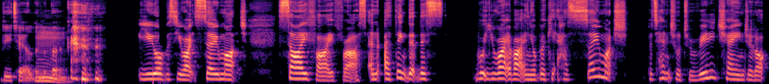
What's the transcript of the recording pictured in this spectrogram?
detailed in the hmm. book you obviously write so much sci-fi for us and i think that this what you write about in your book it has so much potential to really change a lot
